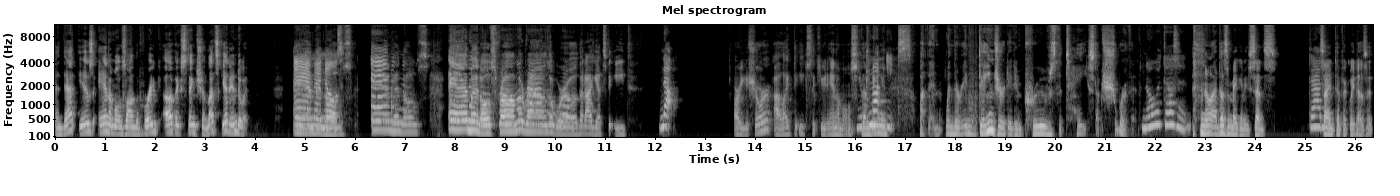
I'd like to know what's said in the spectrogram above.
and that is animals on the brink of extinction. Let's get into it. Aminals. Aminals. Aminals from around the world that I gets to eat. No, Are you sure? I like to eat the cute animals. you Them cannot being- eat. But then when they're endangered, it improves the taste. I'm sure of it. No, it doesn't. no, that doesn't make any sense. Dad, Scientifically, does it?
